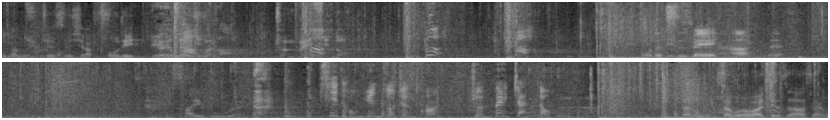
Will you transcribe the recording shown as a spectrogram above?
那我们见识一下福利。别再混了，准备行动。我的慈悲啊，对，塞夫人，系统运作正常，准备战斗。腮胡，腮胡要不要健身啊？腮胡，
